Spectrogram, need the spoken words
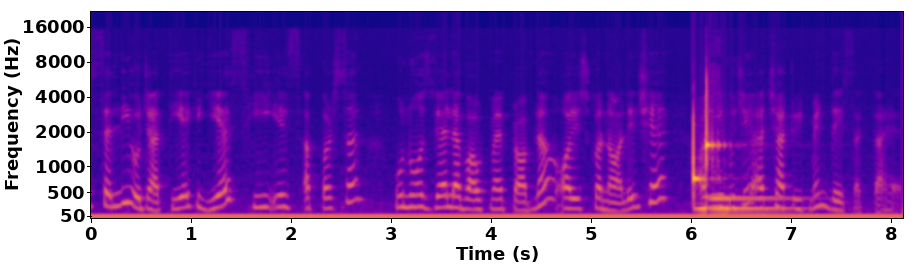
तसल्ली हो जाती है कि yes he is a person who knows well about my problem और इसका नॉलेज है और ये मुझे अच्छा ट्रीटमेंट दे सकता है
